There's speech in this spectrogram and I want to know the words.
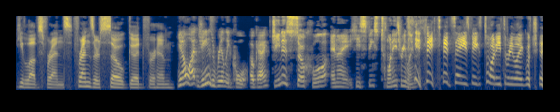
He loves friends. Friends are so good for him. You know what? Jin's really cool. Okay. Gene is so cool, and I he speaks 23 languages. they did say he speaks 23 languages.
